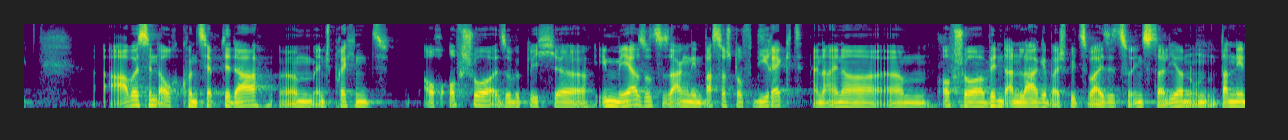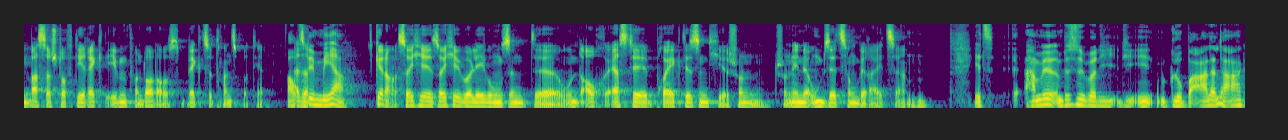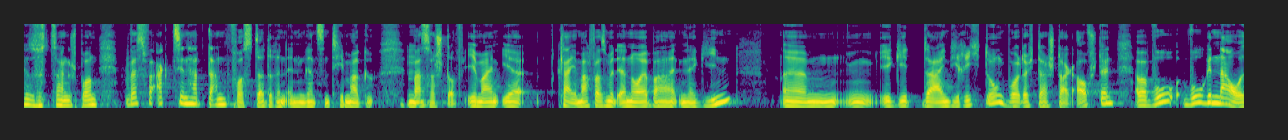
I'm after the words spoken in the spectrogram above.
aber es sind auch Konzepte da, ähm, entsprechend auch offshore, also wirklich äh, im Meer sozusagen den Wasserstoff direkt in einer ähm, Offshore-Windanlage beispielsweise zu installieren und dann den Wasserstoff direkt eben von dort aus wegzutransportieren. Auf also, dem Meer? Genau, solche, solche Überlegungen sind äh, und auch erste Projekte sind hier schon, schon in der Umsetzung bereits. Ja. Mhm. Jetzt haben wir ein bisschen über die, die globale Lage sozusagen gesprochen. Was für Aktien hat Danfoss da drin in dem ganzen Thema mhm. Wasserstoff? Mhm. Ihr meint, ihr, klar, ihr macht was mit erneuerbaren Energien. Ähm, ihr geht da in die Richtung, wollt euch da stark aufstellen. Aber wo, wo genau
